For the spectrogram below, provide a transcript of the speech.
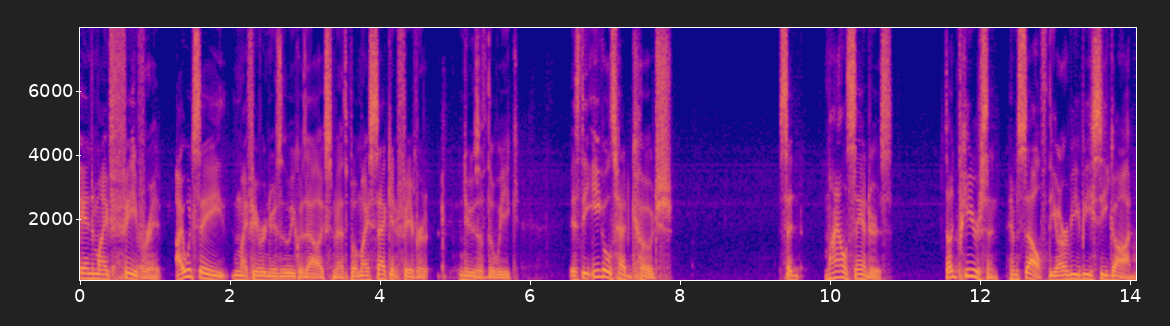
And my favorite, I would say my favorite news of the week was Alex Smith, but my second favorite news of the week is the Eagles head coach said Miles Sanders, Doug Pederson himself, the RBBC god,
